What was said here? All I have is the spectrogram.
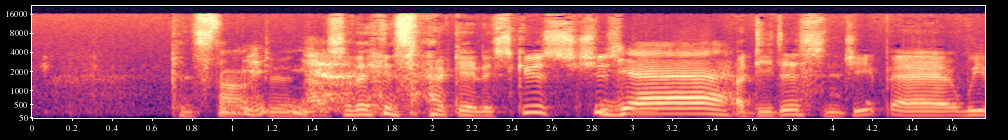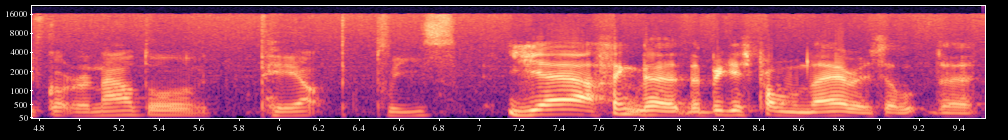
can start doing that. So they can start getting, excuse, excuse yeah. me, Adidas and Jeep, uh, we've got Ronaldo, pay up, please. Yeah, I think the, the biggest problem there is the, the,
